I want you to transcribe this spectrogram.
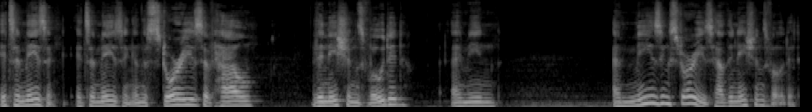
It's amazing. It's amazing. And the stories of how the nations voted, I mean, amazing stories how the nations voted.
